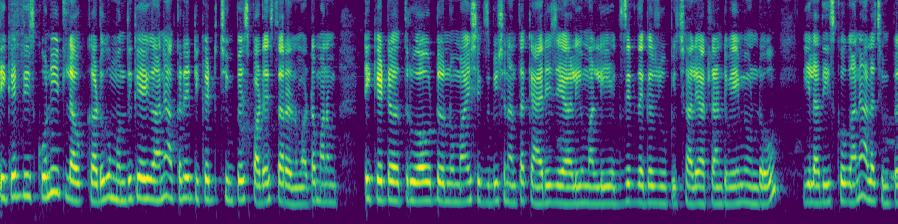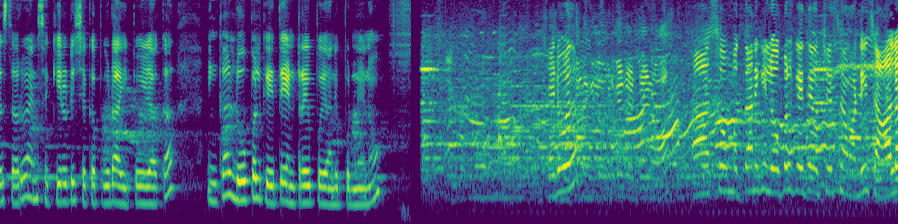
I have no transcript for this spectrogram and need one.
టికెట్ తీసుకొని ఇట్లా ఒక అడుగు ముందుకే కానీ అక్కడే టికెట్ చింపేసి పడేస్తారనమాట మనం ticket through out Numaish exhibition అంతా క్యారీ చేయాలి మళ్ళీ ఎగ్జిట్ దగ్గర చూపించాలి అట్లాంటివి ఏమి ఉండవు. ఇలా తీసుకోగానే అలా చింపేస్తారు. అండ్ సెక్యూరిటీ చెకప్ కూడా అయిపోయాక ఇంకా లోపలికి అయితే ఎంటర్ అయిపోయాను ఇప్పుడు నేను. సో మొత్తానికి లోపలికి అయితే వచ్చేసామండి. చాలా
